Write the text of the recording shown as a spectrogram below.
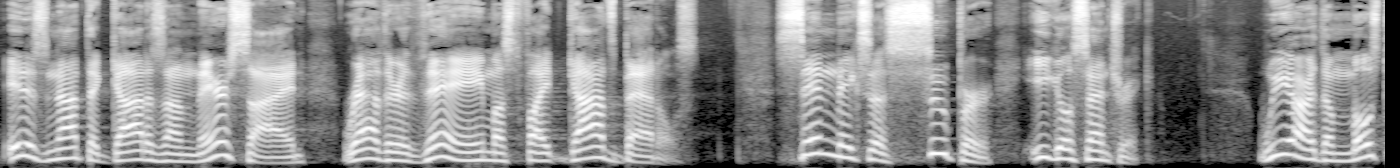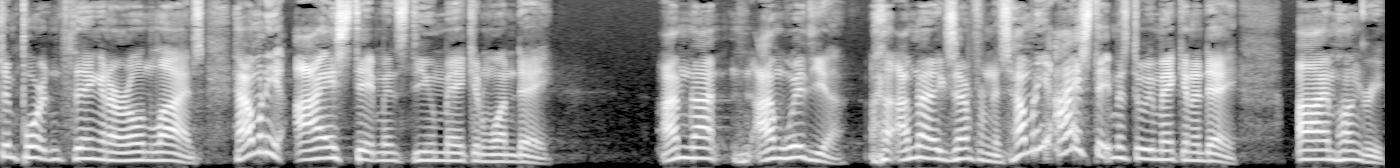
It is not that God is on their side, rather, they must fight God's battles. Sin makes us super egocentric. We are the most important thing in our own lives. How many I statements do you make in one day? I'm not, I'm with you. I'm not exempt from this. How many I statements do we make in a day? I'm hungry.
